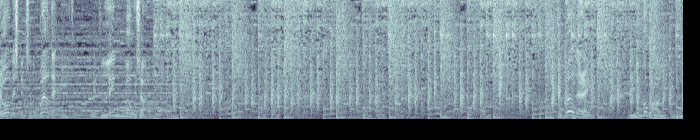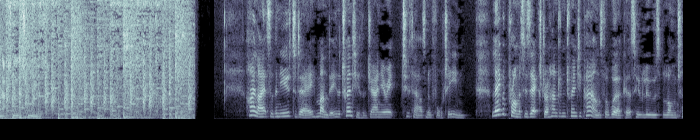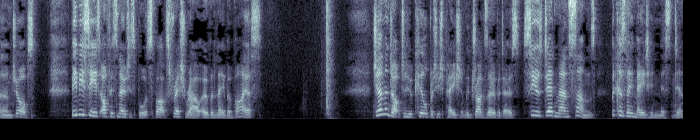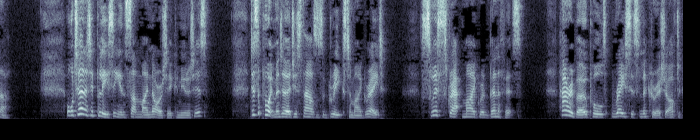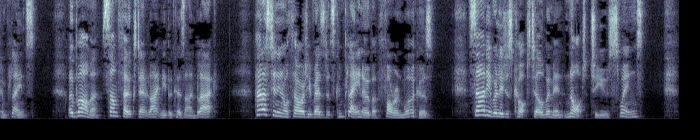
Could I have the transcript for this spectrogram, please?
You're listening to The World at 8 with Lynn Mozar. The World at 8, the number one in nationalist news. Highlights of the news today, Monday the 20th of January 2014. Labour promises extra £120 for workers who lose long-term jobs. BBC's office notice board sparks fresh row over Labour bias. German doctor who killed British patient with drugs overdose sues dead man's sons because they made him miss dinner. Alternative policing in some minority communities. Disappointment urges thousands of Greeks to migrate. Swiss scrap migrant benefits. Haribo pulls racist licorice after complaints. Obama, some folks don't like me because I'm black. Palestinian Authority residents complain over foreign workers. Saudi religious cops tell women not to use swings.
